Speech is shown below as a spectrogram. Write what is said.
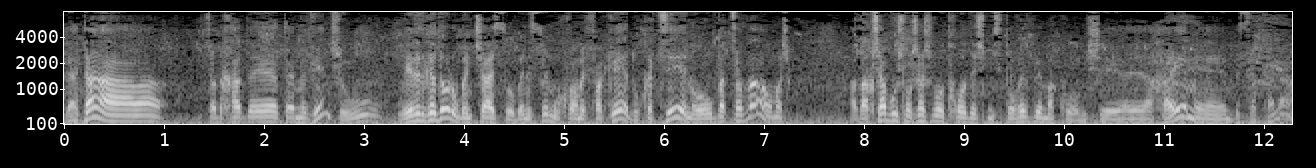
ואתה מצד אחד אה, אתה מבין שהוא ילד גדול, הוא בן 19, הוא בן 20, הוא כבר מפקד, הוא קצין, הוא בצבא או משהו. אבל עכשיו הוא שלושה שבועות חודש מסתובב במקום שהחיים הם בסכנה.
